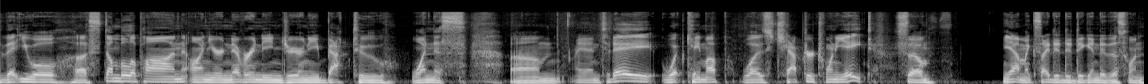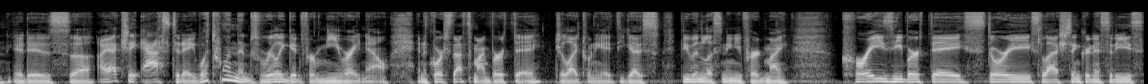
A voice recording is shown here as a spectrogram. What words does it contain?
that you will uh, stumble upon on your never ending journey back to oneness. Um, and today, what came up was chapter 28. So, yeah, I'm excited to dig into this one. It is, uh, I actually asked today, what's one that's really good for me right now? And of course, that's my birthday, July 28th. You guys, if you've been listening, you've heard my crazy birthday story slash synchronicities.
